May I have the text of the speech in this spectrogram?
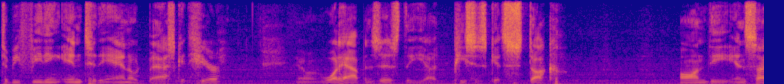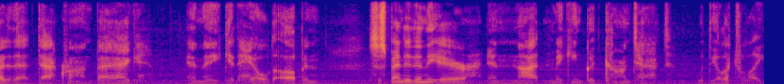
to be feeding into the anode basket here. You know, what happens is the uh, pieces get stuck on the inside of that Dacron bag and they get held up and suspended in the air and not making good contact with the electrolyte.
